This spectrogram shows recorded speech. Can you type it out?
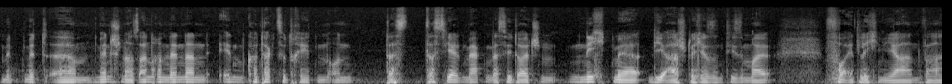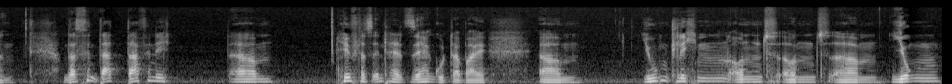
mit, mit ähm, Menschen aus anderen Ländern in Kontakt zu treten und dass, dass die halt merken, dass die Deutschen nicht mehr die Arschlöcher sind, die sie mal vor etlichen Jahren waren. Und das find, da, da finde ich, ähm, hilft das Internet sehr gut dabei, ähm, Jugendlichen und, und ähm, jungen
